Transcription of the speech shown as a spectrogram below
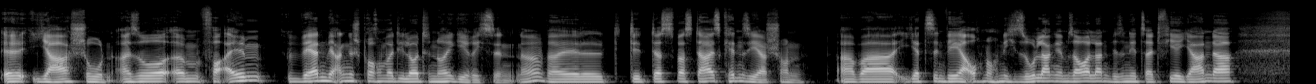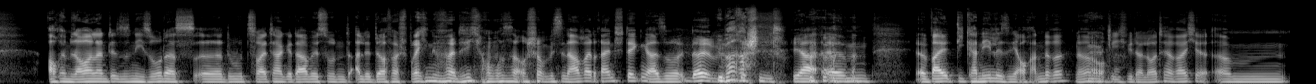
Äh, ja, schon. Also ähm, vor allem werden wir angesprochen, weil die Leute neugierig sind, ne? Weil das, was da ist, kennen sie ja schon. Aber jetzt sind wir ja auch noch nicht so lange im Sauerland. Wir sind jetzt seit vier Jahren da. Auch im Sauerland ist es nicht so, dass äh, du zwei Tage da bist und alle Dörfer sprechen über dich. Man muss auch schon ein bisschen Arbeit reinstecken. Also, ne, Überraschend. Ja, ähm, äh, weil die Kanäle sind ja auch andere, ne, ja, auch wie ich wieder Leute erreiche. Ähm,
